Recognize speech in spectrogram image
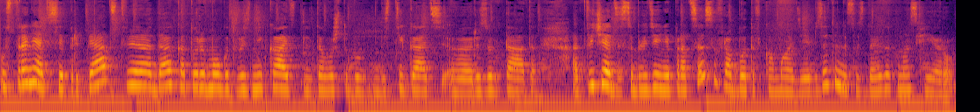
устранять все препятствия, да, которые могут возникать для того, чтобы достигать э, результата, отвечать за соблюдение процессов работы в команде и обязательно создает атмосферу.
